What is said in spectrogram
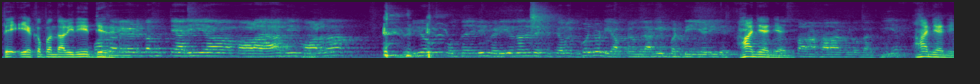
ਤੇ 145 ਦੀ ਦੇ ਦੇਣੀ ਰੇਟ ਬਸ ਤਿਆਰੀ ਆ ਮਾਲ ਆਇਆ ਸੀ ਮਾਲ ਦਾ। ਵੀਡੀਓ ਉਦੋਂ ਜਿਹੜੀ ਵੀਡੀਓ ਉਹਨਾਂ ਦੇ ਵਿੱਚ ਚਲੋ ਇੱਕੋ ਝੋਟੀ ਆਪਣੇ ਅੰਦਰ ਆ ਗਈ ਵੱਡੀ ਜਿਹੜੀ ਹੈ ਹਾਂਜੀ ਹਾਂਜੀ ਹਾਂਜੀ। 17 18 ਕਿਲੋ ਕਰਦੀ ਆ। ਹਾਂਜੀ ਹਾਂਜੀ।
